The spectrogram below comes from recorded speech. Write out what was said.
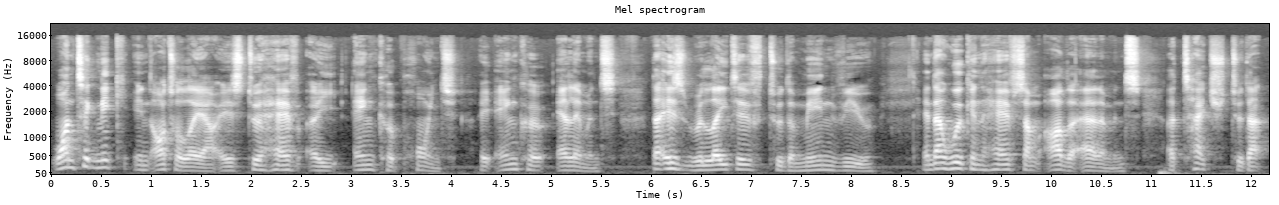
One technique in auto layout is to have a anchor point, a anchor element that is relative to the main view and that we can have some other elements attached to that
